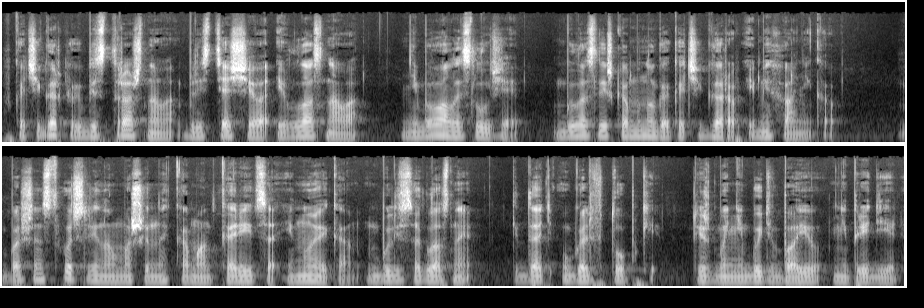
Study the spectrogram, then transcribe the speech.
В кочегарках Бесстрашного, Блестящего и Властного небывалый случай. Было слишком много кочегаров и механиков. Большинство членов машинных команд Корейца и Новика были согласны кидать уголь в топки, лишь бы не быть в бою ни пределе.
